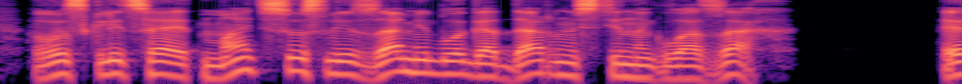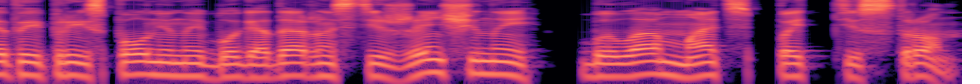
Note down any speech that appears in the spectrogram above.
— восклицает мать со слезами благодарности на глазах. Этой преисполненной благодарности женщиной была мать Петти Строн.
